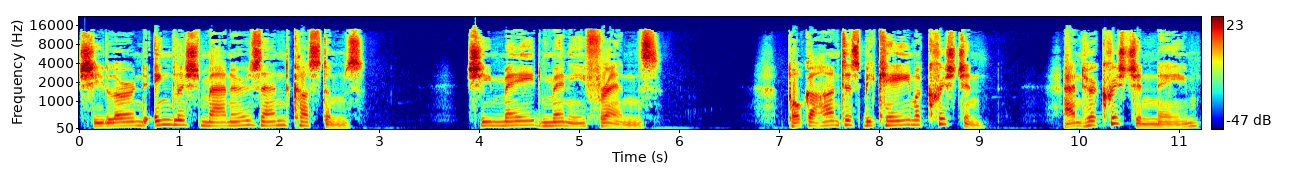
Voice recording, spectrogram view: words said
She learned English manners and customs. She made many friends. Pocahontas became a Christian, and her Christian name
